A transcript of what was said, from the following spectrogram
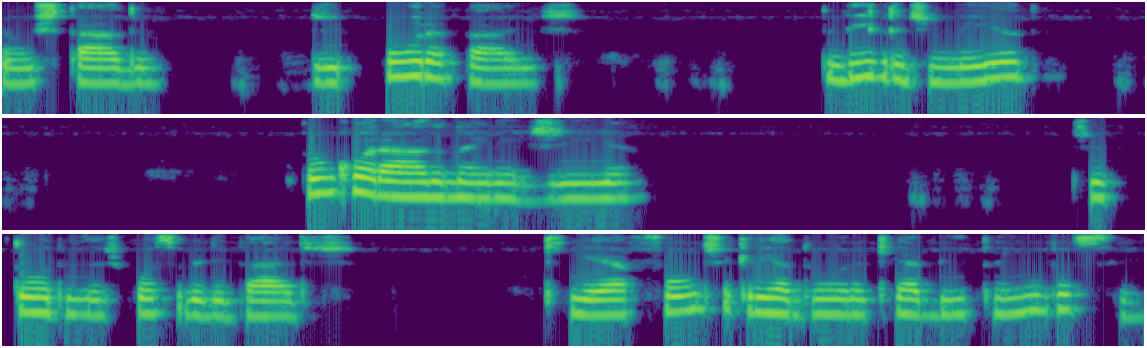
é um estado de pura paz, livre de medo, ancorado na energia de todas as possibilidades, que é a fonte criadora que habita em você.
